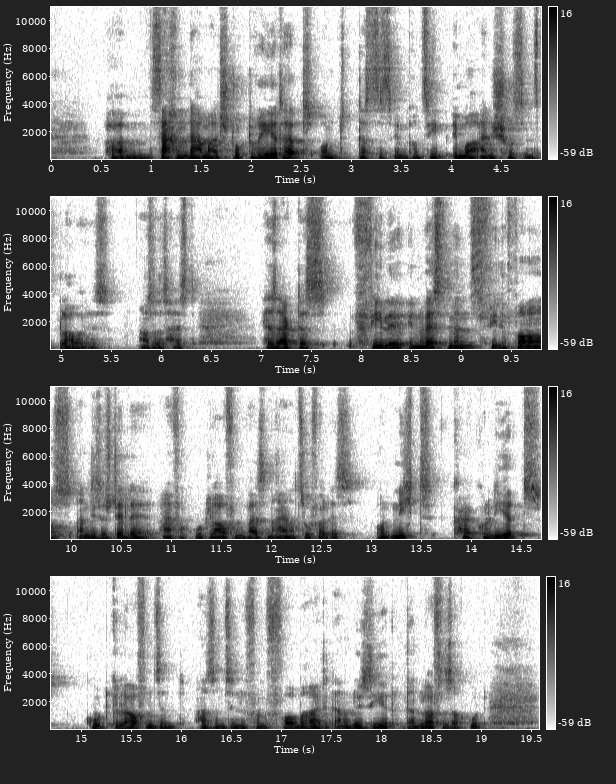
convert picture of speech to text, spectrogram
ähm, Sachen damals strukturiert hat und dass das im Prinzip immer ein Schuss ins Blaue ist. Also das heißt, er sagt, dass viele Investments, viele Fonds an dieser Stelle einfach gut laufen, weil es ein reiner Zufall ist und nicht kalkuliert gut gelaufen sind, also im Sinne von vorbereitet, analysiert und dann läuft es auch gut,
